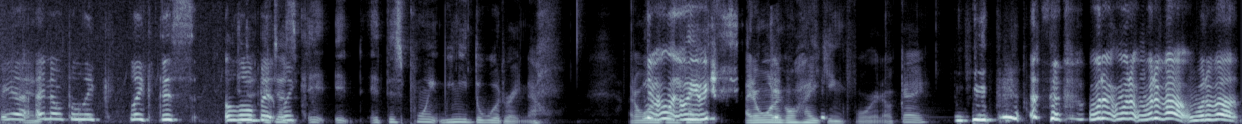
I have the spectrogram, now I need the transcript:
Yeah, And- I know, but like, like this a little it bit, does- like. it, it, at this point, we need the wood right now. I don't want to No, go. wait, wait, wait. I don't want to go hiking for it. Okay. what what what about what about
